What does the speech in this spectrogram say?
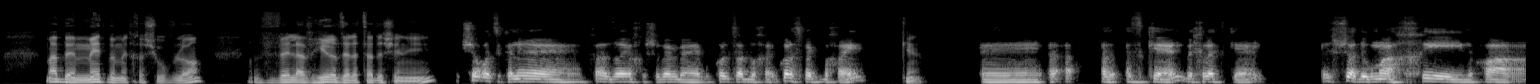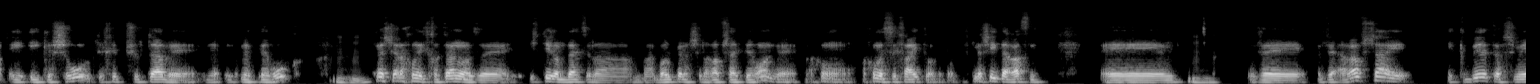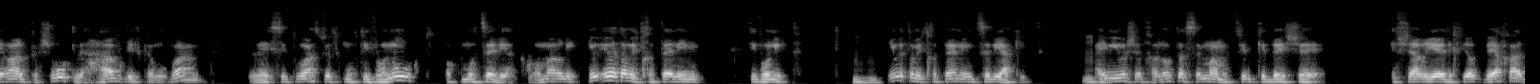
מה באמת באמת חשוב לו, ולהבהיר את זה לצד השני. תקשורת זה כנראה אחד הדברים החשובים בכל צד בחיים, כל אספקט בחיים. כן. אה, אז כן, בהחלט כן. אני חושב שהדוגמה הכי נוחה היא כשרות, הכי פשוטה לפירוק. לפני שאנחנו התחתנו, אז אה, אשתי למדה אצל, באולפנה של הרב שי פירון, ואנחנו בשיחה איתו, לפני שהתארסנו. אה, והרב שי הקביל את השמירה על כשרות, להבדיל כמובן, לסיטואציות כמו טבעונות או כמו צליאק. הוא אמר לי, אם, אם אתה מתחתן עם טבעונית, אם אתה מתחתן עם צליאקית, האם אמא שלך לא תעשה מאמצים כדי שאפשר יהיה לחיות ביחד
